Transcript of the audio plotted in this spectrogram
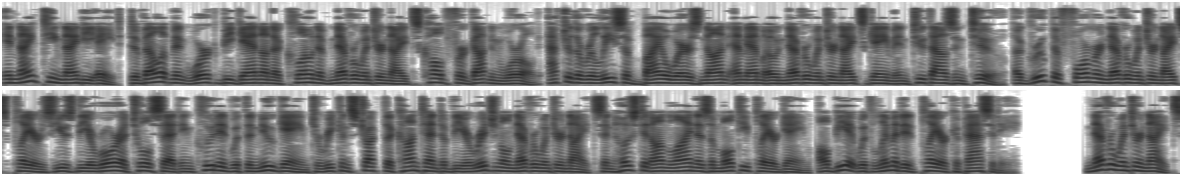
In 1998, development work began on a clone of Neverwinter Nights called Forgotten World. After the release of BioWare's non MMO Neverwinter Nights game in 2002, a group of former Neverwinter Nights players used the Aurora toolset included with the new game to reconstruct the content of the original Neverwinter Nights and host it online as a multiplayer game, albeit with limited player capacity. Neverwinter Nights,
